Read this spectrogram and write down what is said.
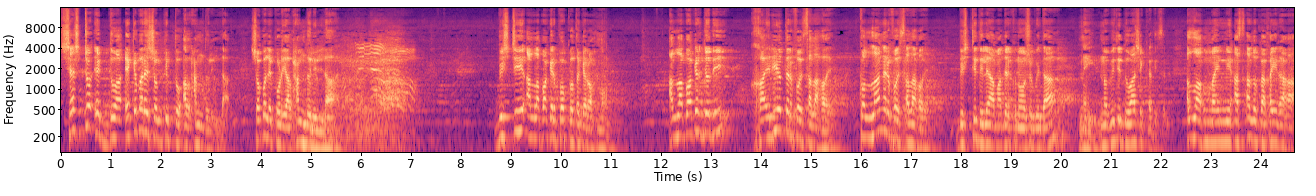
শ্রেষ্ঠ এক দোয়া একেবারে সংক্ষিপ্ত, আলহামদুলিল্লাহ। সকলে পড়ি, আলহামদুলিল্লাহ। বৃষ্টি আল্লাহ পাকের পক্ষ থেকে রহমত। আল্লাহ পাকের যদি খায়রিয়তের ফয়সালা হয়, কল্যাণের ফয়সালা হয়, বৃষ্টি দিলে আমাদের কোনো অসুবিধা নেই। নবীজি দোয়া শিক্ষা দিয়েছেন। আল্লাহ ইন্নি আসআলুকা খাইরাহা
